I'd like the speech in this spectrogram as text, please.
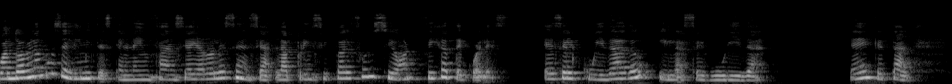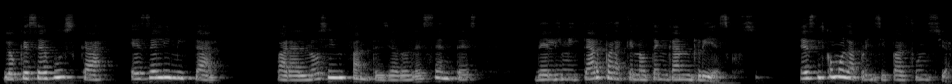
Cuando hablamos de límites en la infancia y adolescencia, la principal función, fíjate cuál es, es el cuidado y la seguridad. ¿Eh? ¿Qué tal? Lo que se busca es delimitar para los infantes y adolescentes, delimitar para que no tengan riesgos. Es como la principal función,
